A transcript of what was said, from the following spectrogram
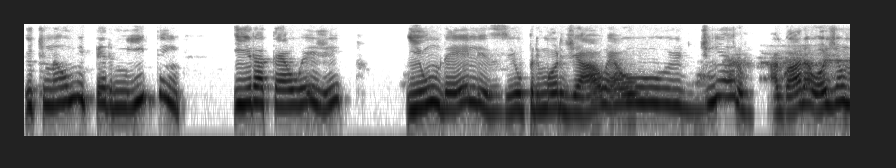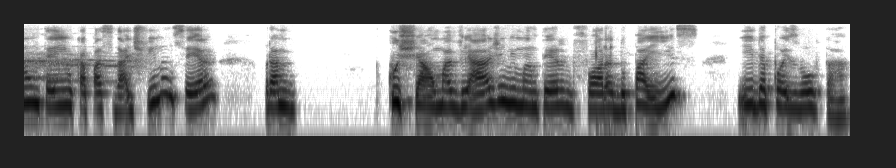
e que não me permitem ir até o Egito. E um deles, e o primordial, é o dinheiro. Agora, hoje eu não tenho capacidade financeira para custear uma viagem, me manter fora do país e depois voltar.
